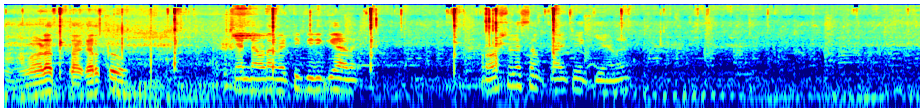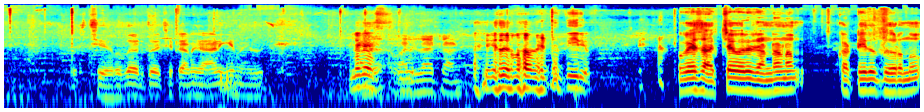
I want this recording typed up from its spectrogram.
മാമവിടെ തകർക്കും എന്നെ അവിടെ വെട്ടി പിരിക്കുകയാണ് പ്രൊഫഷണലിസം കാഴ്ചവെക്കുകയാണ് ചെറുതെടുത്ത് വെച്ചിട്ടാണ് കാണിക്കുന്നത്. ഇതിപ്പോ വെട്ടിത്തീരും അച്ഛ ഒരു രണ്ടെണ്ണം കട്ട് ചെയ്ത് തീർന്നു.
